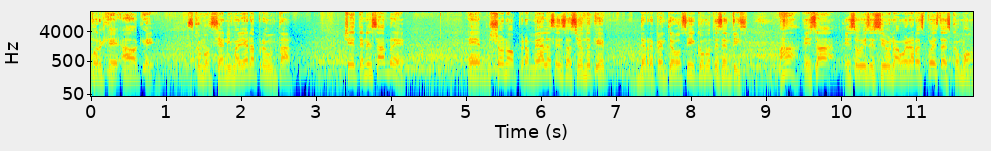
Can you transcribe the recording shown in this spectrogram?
porque, ah, ok, es como se animarían a preguntar, che, ¿tenés hambre? Em, yo no, pero me da la sensación de que de repente vos sí, ¿cómo te sentís? Ah, esa, eso hubiese sido una buena respuesta. Es como,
